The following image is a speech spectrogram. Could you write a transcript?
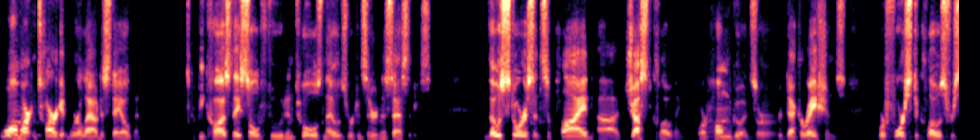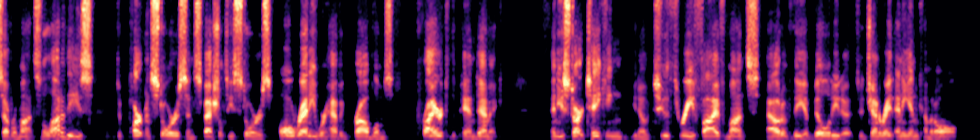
Walmart and Target were allowed to stay open because they sold food and tools, and those were considered necessities. Those stores that supplied uh, just clothing or home goods or decorations were forced to close for several months. And a lot of these department stores and specialty stores already were having problems prior to the pandemic. And you start taking, you know, two, three, five months out of the ability to, to generate any income at all,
